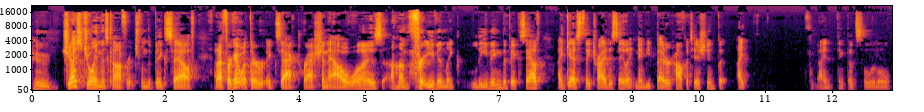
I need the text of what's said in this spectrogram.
who just joined this conference from the Big South, and I forget what their exact rationale was um, for even like leaving the Big South. I guess they tried to say like maybe better competition, but I I think that's a little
